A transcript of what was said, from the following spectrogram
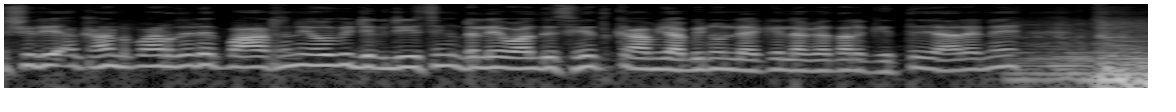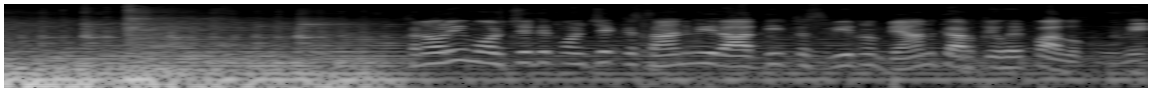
ਸ਼੍ਰੀ ਅਖੰਡ ਪਾਠ ਦੇ ਜਿਹੜੇ ਪਾਠ ਨੇ ਉਹ ਵੀ ਜਗਜੀਤ ਸਿੰਘ ਡੱਲੇਵਾਲ ਦੀ ਸਿਹਤ ਕਾਮਯਾਬੀ ਨੂੰ ਲੈ ਕੇ ਲਗਾਤਾਰ ਕੀਤੇ ਜਾ ਰਹੇ ਨੇ। ਖਨੌਰੀ ਮੋਰਚੇ ਤੇ ਪਹੁੰਚੇ ਕਿਸਾਨ ਵੀ ਰਾਤ ਦੀ ਤਸਵੀਰ ਨੂੰ ਬਿਆਨ ਕਰਦੇ ਹੋਏ ਭਾਵੁਕ ਹੋ ਗਏ।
